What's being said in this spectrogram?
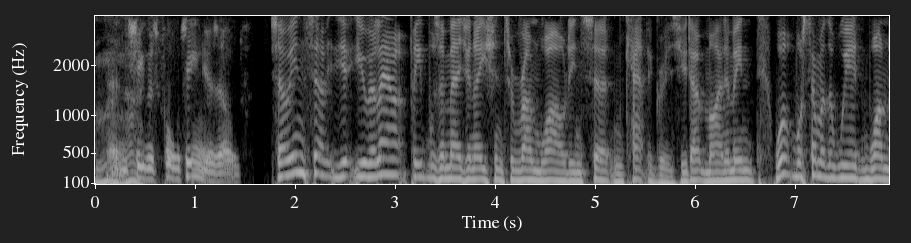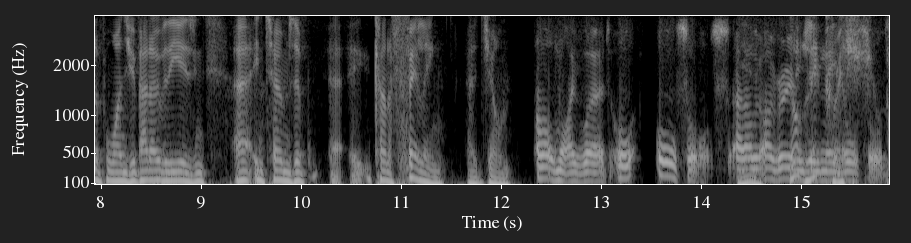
and she was 14 years old. So, in so you, you allow people's imagination to run wild in certain categories. You don't mind. I mean, what were some of the weird, wonderful ones you've had over the years in uh, in terms of uh, kind of filling, uh, John? Oh my word! All, all sorts. I, I really Not do mean all sorts.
